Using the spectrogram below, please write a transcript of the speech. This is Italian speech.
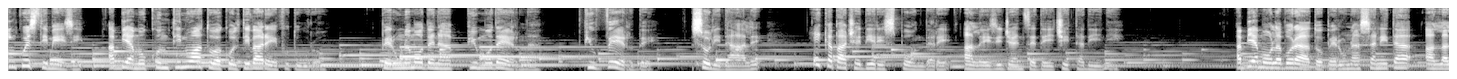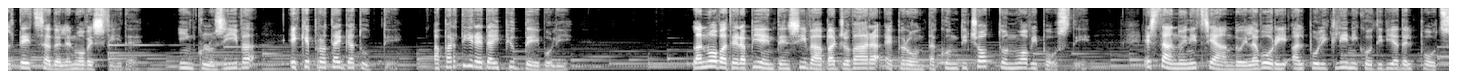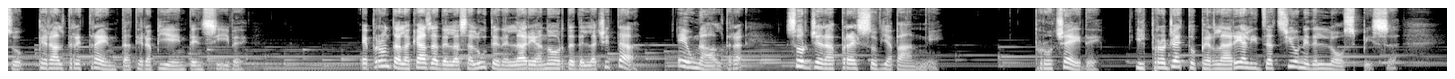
In questi mesi abbiamo continuato a coltivare il futuro per una Modena più moderna, più verde, solidale e capace di rispondere alle esigenze dei cittadini. Abbiamo lavorato per una sanità all'altezza delle nuove sfide, inclusiva e che protegga tutti, a partire dai più deboli. La nuova terapia intensiva a Baggiovara è pronta con 18 nuovi posti e stanno iniziando i lavori al Policlinico di Via del Pozzo per altre 30 terapie intensive. È pronta la Casa della Salute nell'area nord della città e un'altra sorgerà presso Via Panni. Procede il progetto per la realizzazione dell'hospice,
